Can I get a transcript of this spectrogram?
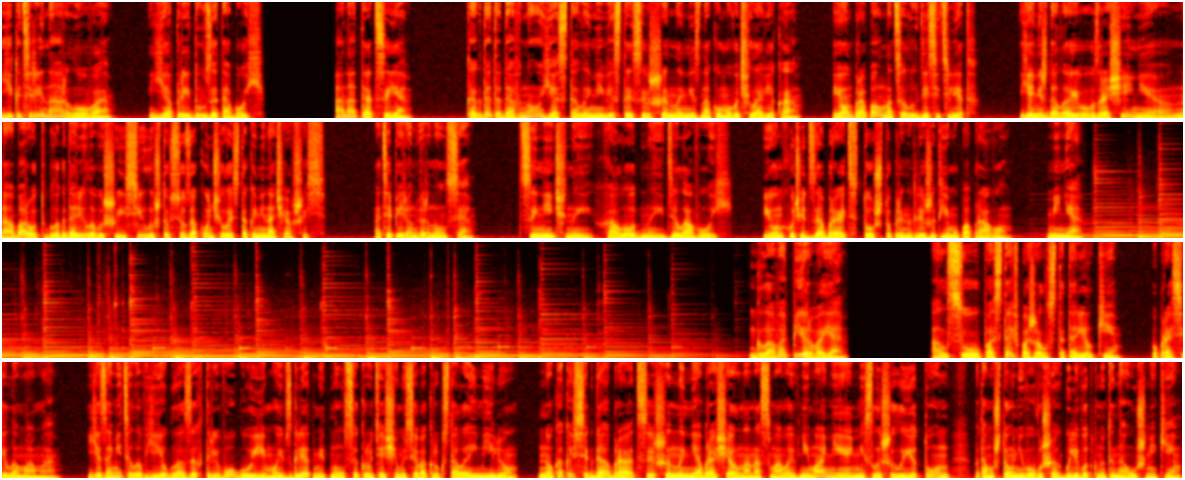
Екатерина Орлова. Я приду за тобой. Аннотация. Когда-то давно я стала невестой совершенно незнакомого человека, и он пропал на целых десять лет. Я не ждала его возвращения, наоборот, благодарила высшие силы, что все закончилось, так и не начавшись. А теперь он вернулся. Циничный, холодный, деловой, и он хочет забрать то, что принадлежит ему по праву. Меня. Глава первая. «Алсу, поставь, пожалуйста, тарелки», — попросила мама. Я заметила в ее глазах тревогу, и мой взгляд метнулся к крутящемуся вокруг стола Эмилию. Но, как и всегда, брат совершенно не обращал на нас с мамой внимания, не слышал ее тон, потому что у него в ушах были воткнуты наушники.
